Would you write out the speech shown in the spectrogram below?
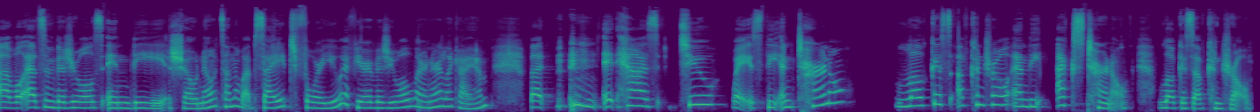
Uh, we'll add some visuals in the show notes on the website for you if you're a visual learner like I am. But it has two ways the internal locus of control and the external locus of control.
